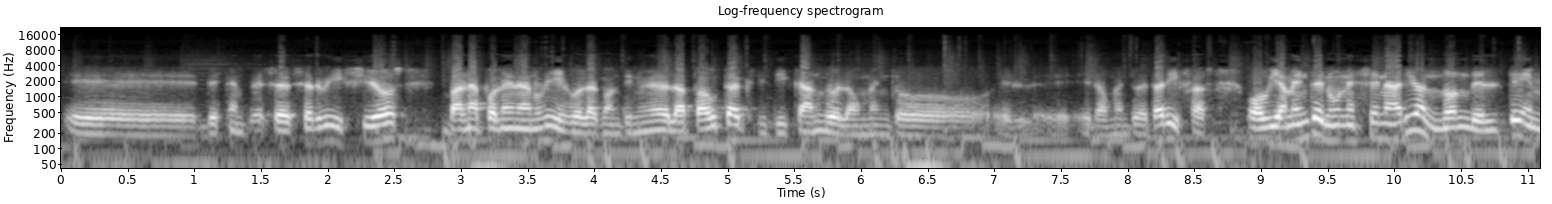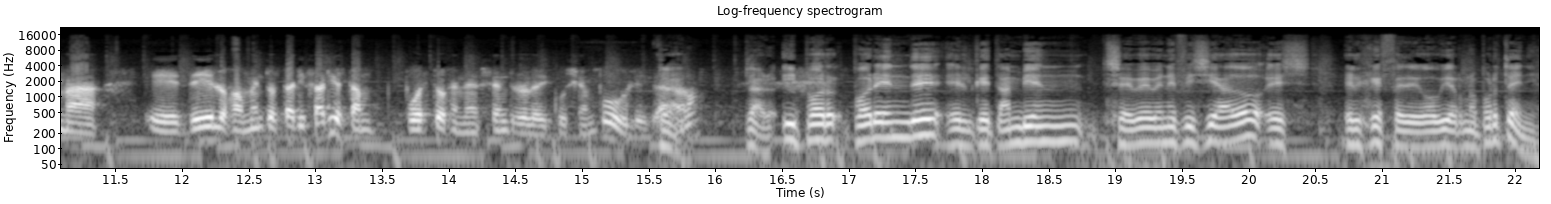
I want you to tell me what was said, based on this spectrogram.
eh, de esta empresa de servicios van a poner en riesgo la continuidad de la pauta criticando el aumento el, aumento de tarifas obviamente en un escenario en donde el tema de los aumentos tarifarios están puestos en el centro de la discusión pública ¿no? Claro, y por, por ende el que también se ve beneficiado es el jefe de gobierno porteño.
